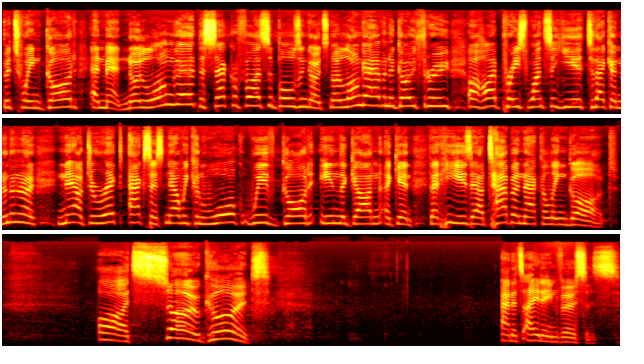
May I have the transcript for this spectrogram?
between God and man. No longer the sacrifice of bulls and goats, no longer having to go through a high priest once a year to that. No, no, no. Now direct access. Now we can walk with God in the garden again, that He is our tabernacling God. Oh, it's so good and it's 18 verses.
